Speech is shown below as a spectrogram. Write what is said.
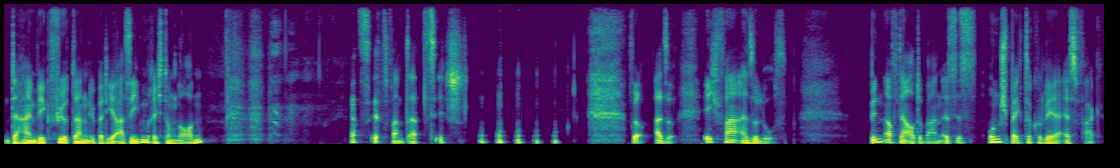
Der Heimweg führt dann über die A7 Richtung Norden. Das ist fantastisch. So, also, ich fahre also los. Bin auf der Autobahn. Es ist unspektakulär as fuck.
